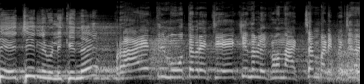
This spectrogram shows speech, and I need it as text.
ചേച്ചി എന്ന് വിളിക്കുന്നേ. പ്രായത്തിൽ മൂത്തവരെ ചേച്ചി എന്ന് വിളിക്കണമെന്ന് അച്ഛൻ പഠിപ്പിച്ചത്.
